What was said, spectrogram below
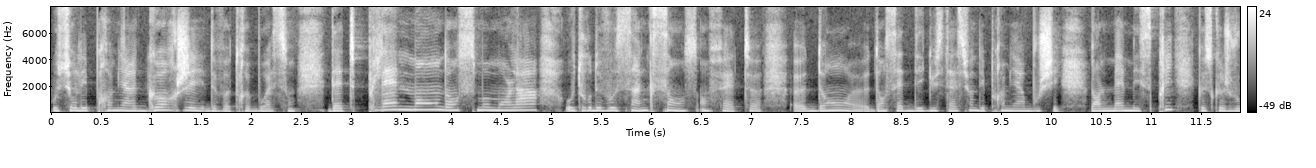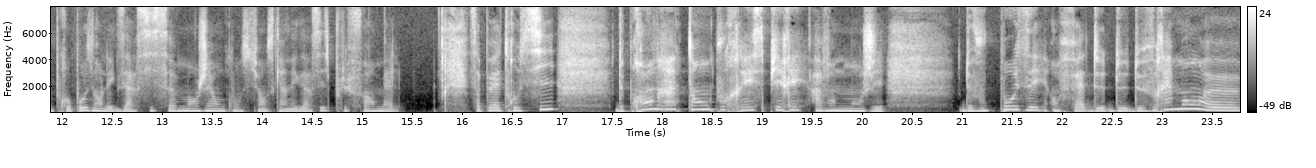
ou sur les premières gorgées de votre boisson, d'être pleinement dans ce moment-là autour de vos cinq sens, en fait, euh, dans, euh, dans cette dégustation des premières bouchées, dans le même esprit que ce que je vous propose dans l'exercice manger en conscience, qui est un exercice plus formel. Ça peut être aussi de prendre un temps pour respirer avant de manger de vous poser en fait, de, vraiment, euh,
